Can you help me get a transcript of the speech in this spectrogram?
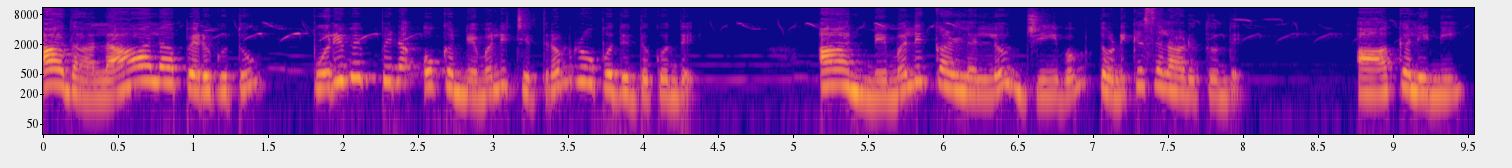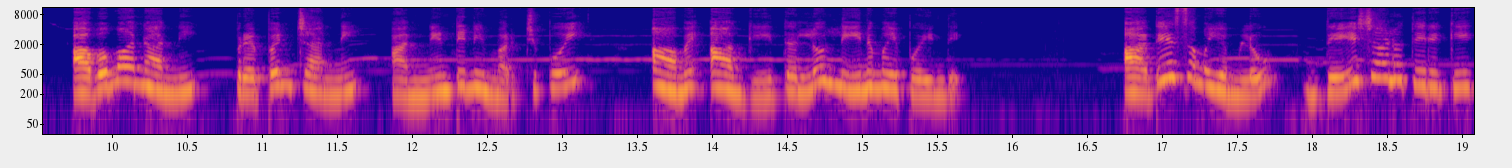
అదలా అలా పెరుగుతూ పురివిప్పిన ఒక నెమలి చిత్రం రూపుదిద్దుకుంది. ఆ నెమలి కళ్ళల్లో జీవం తొణికిసలాడుతుంది. ఆకలిని అవమానాన్ని ప్రపంచాన్ని అన్నింటినీ మర్చిపోయి ఆమె ఆ గీతల్లో లీనమైపోయింది. అదే సమయంలో దేశాలు తిరిగి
